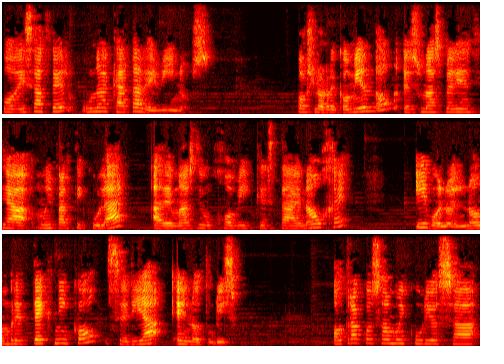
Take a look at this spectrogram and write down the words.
podéis hacer una cata de vinos. Os lo recomiendo, es una experiencia muy particular además de un hobby que está en auge. Y bueno, el nombre técnico sería enoturismo. Otra cosa muy curiosa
